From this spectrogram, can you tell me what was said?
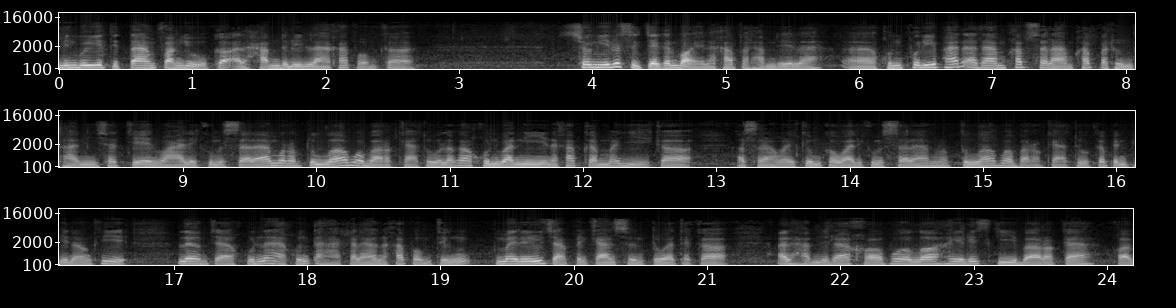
มินบุรีติดตามฟังอยู่ก็อัลฮัมดุลิลละครับผมก็ ช่วงนี้รู้สึกเจอกันบ่อยนะครับประทำดีแล้วคุณภูริพัฒน์อาดามครับสลามครับปทุมธานีชัดเจนวายลยกุมสลามรับตุลลอฮ์วะบารักาตุแล้วก็คุณวันนีนะครับกัมมะหยีก็อัสลามุอะลัยกุมก็วายลิกุมสลามรับตุลลอฮ์วะบารักาตุก็เป็นพี่น้องที่เริ่มจะคุ้นหน้าคุ้นตากันแล้วนะครับ ผมถึงไม่ได้รู้จักเป็นการส่วนตัว แต่ก็อัลฮัมดุลิลละขอพวกเราให้ริสกีบารักะความ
